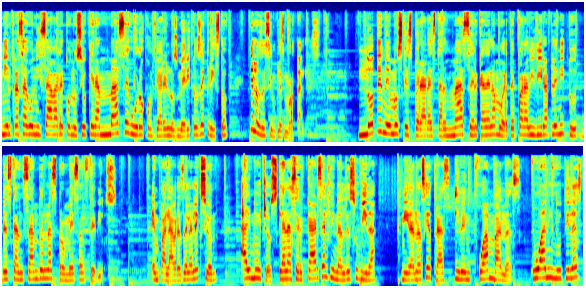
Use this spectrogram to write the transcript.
mientras agonizaba reconoció que era más seguro confiar en los méritos de Cristo que en los de simples mortales. No tenemos que esperar a estar más cerca de la muerte para vivir a plenitud descansando en las promesas de Dios. En palabras de la lección, hay muchos que al acercarse al final de su vida miran hacia atrás y ven cuán vanas, cuán inútiles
